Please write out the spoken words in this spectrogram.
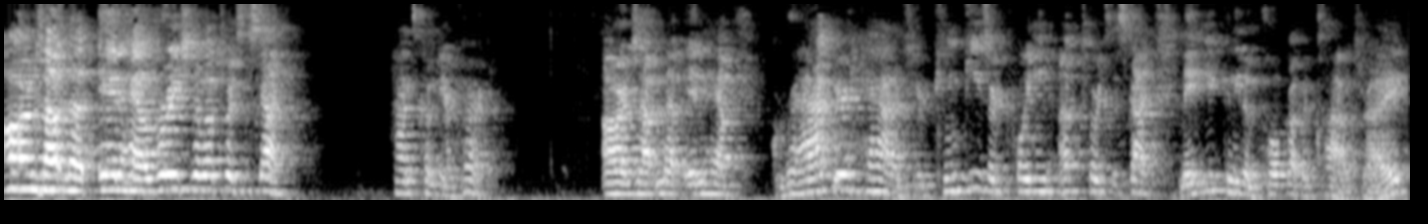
Arms out and up, inhale, reach them up towards the sky. Hands come to your heart. Arms out and up, inhale. Grab your hands, your pinkies are pointing up towards the sky. Maybe you can even poke up the clouds, right?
